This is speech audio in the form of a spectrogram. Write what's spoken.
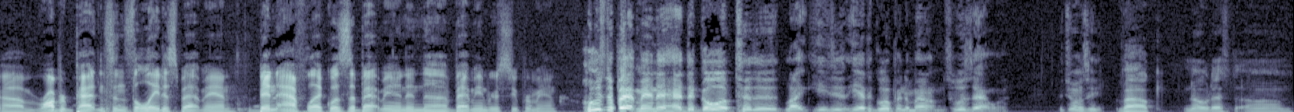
Um, Robert Pattinson's the latest Batman. Ben Affleck was the Batman in uh, Batman vs Superman. Who's the Batman that had to go up to the like he just he had to go up in the mountains? Who's that one? Which one was he? Val. No, that's the um.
